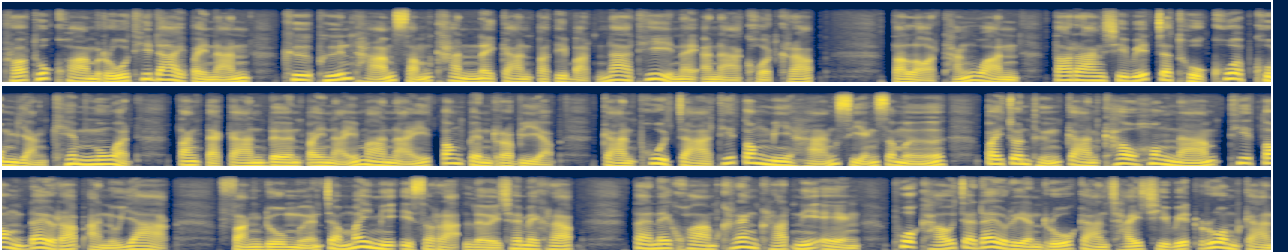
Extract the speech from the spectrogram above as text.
เพราะทุกความรู้ที่ได้ไปนั้น คือพื้นฐานสำคัญในการปฏิบัติหน้าที่ในอนาคตครับ ตลอดทั้งวันตารางชีวิตจะถูกควบคุมอย่างเข้มงวด ตั้งแต่การเดินไปไหนมาไหนต้องเป็นระเบียบ การพูดจาที่ต้องมีหางเสียงเสมอ ไปจนถึงการเข้าห้องน้ำที่ต้องได้รับอนุญาต ฟังดูเหมือนจะไม่มีอิสระเลยใช่ไหมครับ แต่ในความเคร่งครัดนี้เอง พวกเขาจะได้เรียนรู้การใช้ชีวิตร่วมกัน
